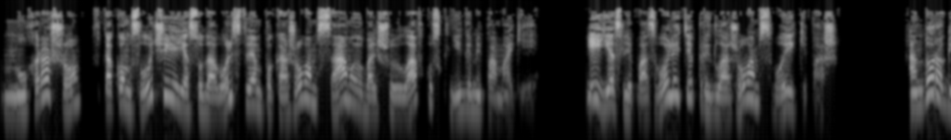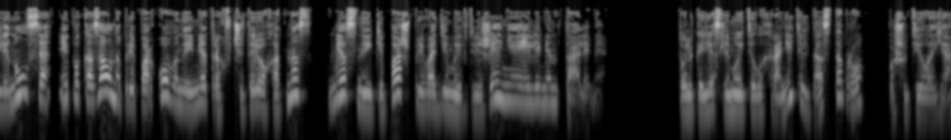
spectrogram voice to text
Ну хорошо, в таком случае я с удовольствием покажу вам самую большую лавку с книгами по магии. И, если позволите, предложу вам свой экипаж. Андор оглянулся и показал на припаркованный метрах в четырех от нас местный экипаж, приводимый в движение элементалями. «Только если мой телохранитель даст добро», — пошутила я.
